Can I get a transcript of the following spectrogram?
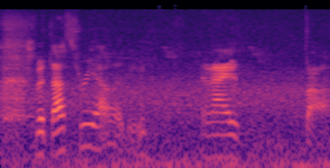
but that's reality. And I thought,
